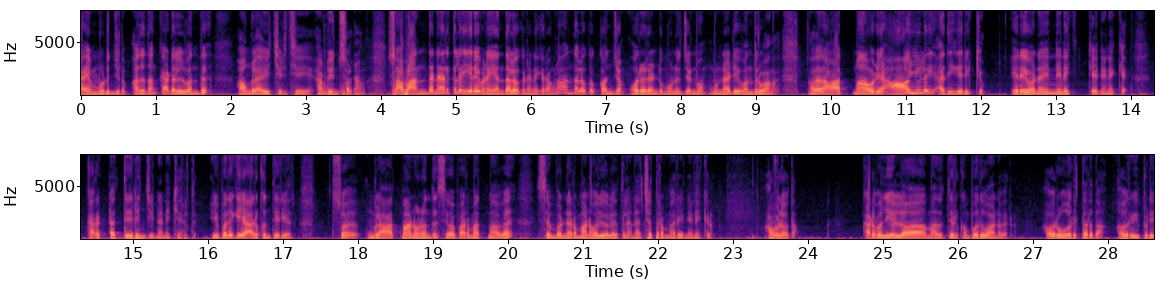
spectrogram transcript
டைம் முடிஞ்சிடும். அதுதான் கடல் வந்து அவங்கள அழிச்சிடுச்சு அப்படின்னு சொல்கிறாங்க ஸோ அப்போ அந்த நேரத்தில் இறைவனை எந்த அளவுக்கு நினைக்கிறாங்களோ அந்த அளவுக்கு கொஞ்சம் ஒரு ரெண்டு மூணு ஜென்மம் முன்னாடி வந்துடுவாங்க அதாவது ஆத்மாவுடைய ஆயுளை அதிகரிக்கும். இறைவனை நினைக்க நினைக்க கரெக்டாக தெரிஞ்சு நினைக்கிறது. இப்போதைக்கு யாருக்கும் தெரியாது. ஸோ உங்களை ஆத்மான்னு உணர்ந்து சிவ பரமாத்மாவை செம்பு நிறமான ஒலி உலகத்தில் நட்சத்திரம் மாதிரி நினைக்கிறோம் அவ்வளோதான் கடவுள் எல்லா மதத்திற்கும் பொதுவானவர். அவர் ஒருத்தர் தான். அவர் இப்படி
